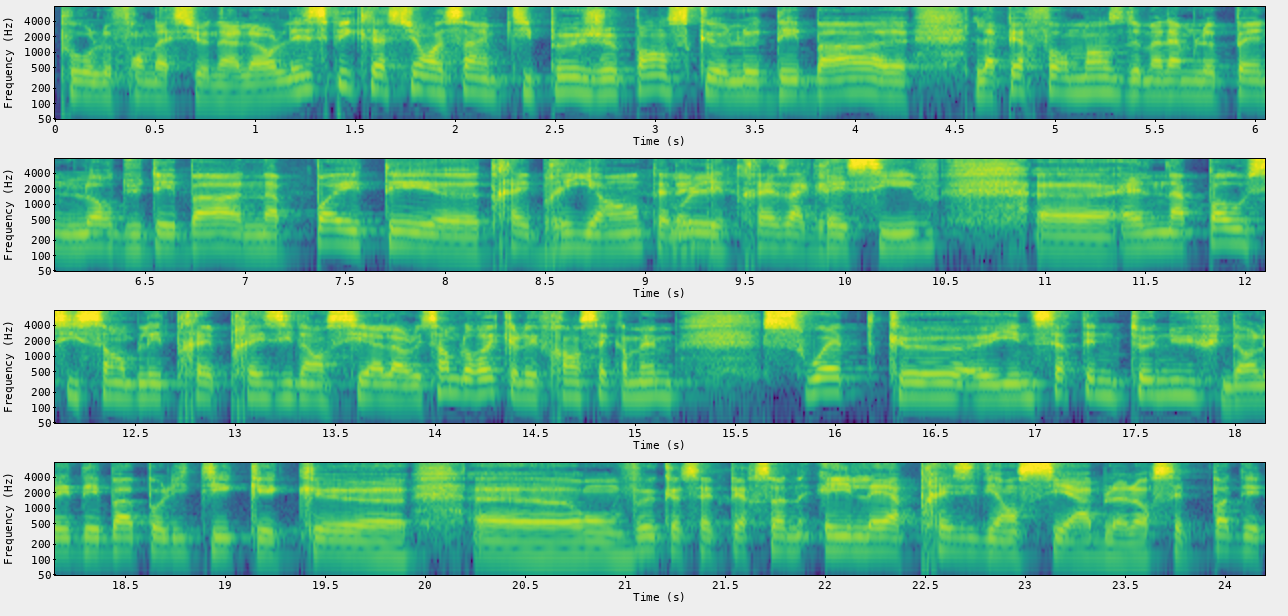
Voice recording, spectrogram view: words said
pour le Front National. Alors, l'explication à ça un petit peu, je pense que le débat, euh, la performance de Madame Le Pen lors du débat n'a pas été euh, très brillante, elle a été très agressive, euh, elle n'a pas aussi semblé très présidentielle. Alors il semblerait que les Français quand même souhaitent qu'il y ait une certaine tenue dans les débats politiques et que on veut que cette personne ait l'air présidentiable. Alors c'est pas des,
